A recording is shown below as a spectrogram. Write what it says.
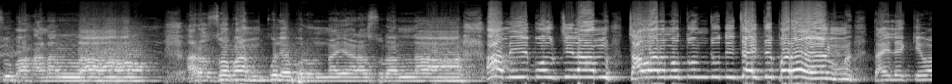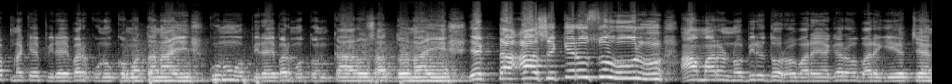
সুবাহান আর জবান খুলে বলুন না, ইয়া রাসূলুল্লাহ। আমি বলছিলাম, চাওয়ার মতন যদি চাইতে পারেন, তাইলে কেউ আপনাকে পিরাইবার কোনো ক্ষমতা নাই, কোনো পিরাইবার মতন কারও সাধ্য নাই। একটা আশিকে রসুল আমার নবীর দরবারে এগারো বার গিয়েছেন।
